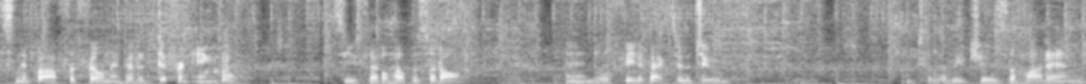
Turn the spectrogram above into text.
snip off the filament at a different angle. See if that'll help us at all. And we'll feed it back through the tube until it reaches the hot end.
